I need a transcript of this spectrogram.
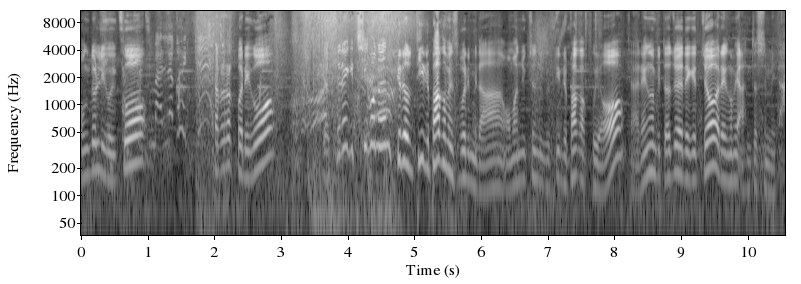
공 돌리고 있고 차르륵 버리고 자, 쓰레기 치고는 그래도 딜을 박으면서 버립니다. 56,000 정도 딜을 박았고요. 자 랭업이 떠줘야 되겠죠? 랭업이 안 떴습니다.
